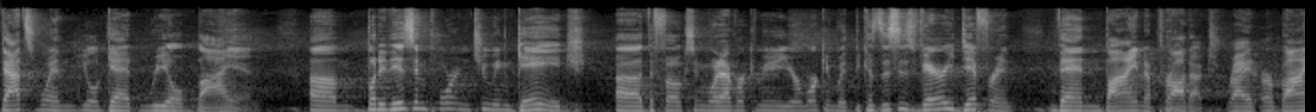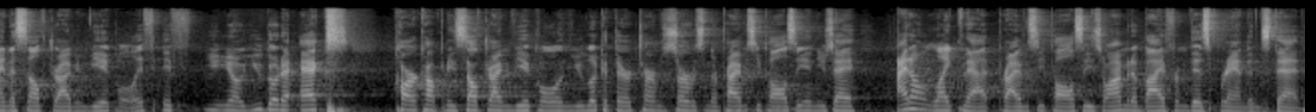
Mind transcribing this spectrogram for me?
that's when you'll get real buy-in. Um, but it is important to engage uh, the folks in whatever community you're working with because this is very different than buying a product, right, or buying a self-driving vehicle. If if you, know you go to X car company's self-driving vehicle and you look at their terms of service and their privacy policy and you say, I don't like that privacy policy, so I'm going to buy from this brand instead.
